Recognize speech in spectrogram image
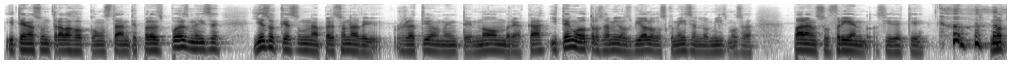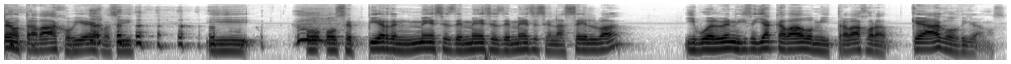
y tengas un trabajo constante. Pero después me dice, y eso que es una persona de relativamente nombre acá, y tengo otros amigos biólogos que me dicen lo mismo, o sea, paran sufriendo, así de que no tengo trabajo, viejo, así. Y, o, se pierden meses de meses de meses en la selva y vuelven y dicen, ya he acabado mi trabajo, ahora ¿qué hago, digamos?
